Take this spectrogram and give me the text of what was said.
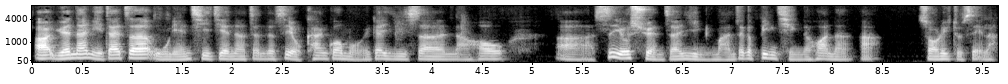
啊，原来你在这五年期间呢，真的是有看过某一个医生，然后啊是有选择隐瞒这个病情的话呢，啊，sorry to say 了，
